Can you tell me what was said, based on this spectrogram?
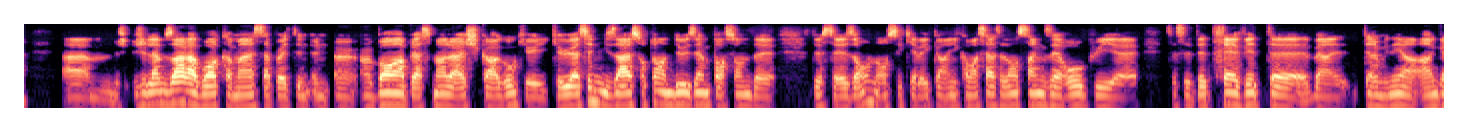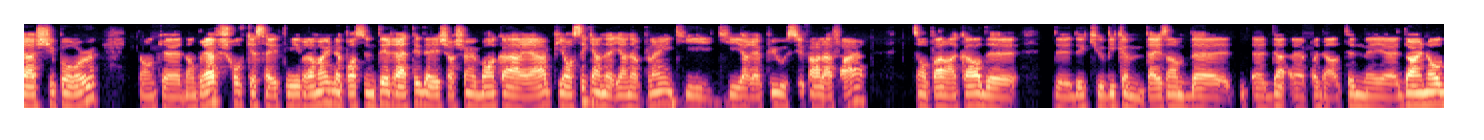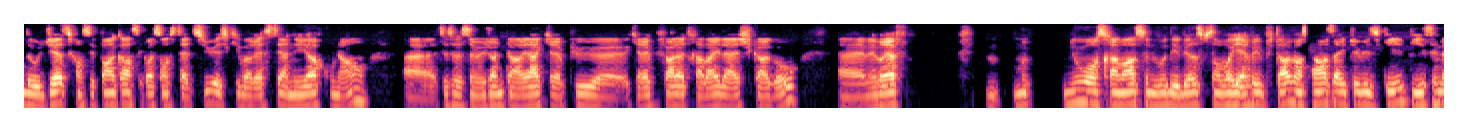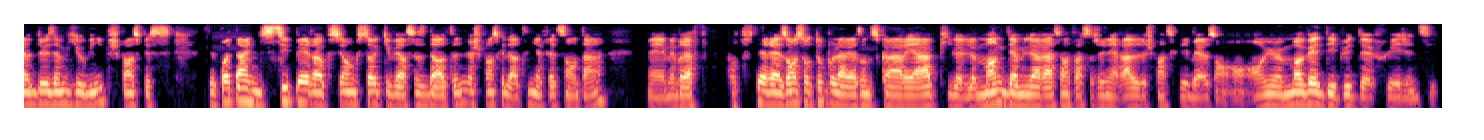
j'ai de la misère à voir comment ça peut être un, bon remplacement à Chicago qui a, eu assez de misère, surtout en deuxième portion de, saison. On sait qu'il avait quand il commençait la saison 5-0, puis euh, ça s'était très vite euh, ben, terminé en, gâchis pour eux. Donc, euh, bref, je trouve que ça a été vraiment une opportunité ratée d'aller chercher un bon carrière. Puis on sait qu'il y en a, plein qui, qui auraient pu aussi faire l'affaire. Sais, on parle encore de, de, de QB comme par exemple de- euh, pas Dalton mais euh, Darnold aux Jets qu'on sait pas encore c'est quoi son statut est-ce qu'il va rester à New York ou non? Euh, c'est un jeune carrière qui aurait pu euh, qui aurait pu faire le travail là à Chicago. Euh, mais bref nous on se ramasse au niveau des Bills puis on va y arriver plus tard mais on se ramasse avec Trubisky puis c'est notre deuxième QB puis je pense que c'est pas tant une si pire option que ça que versus Dalton là. Je pense que Dalton il a fait son temps. Mais, mais bref pour toutes ces raisons, surtout pour la raison du carrière, puis le, manque d'amélioration de façon générale, je pense que les Bears ont, eu un mauvais début de free agency.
